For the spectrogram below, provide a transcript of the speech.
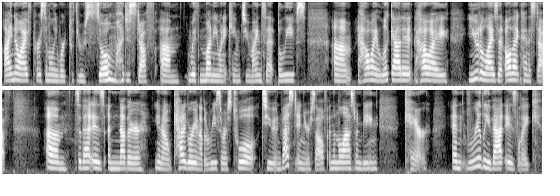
I know I've personally worked through so much stuff um, with money when it came to mindset, beliefs, um, how I look at it, how I utilize it, all that kind of stuff. Um, so that is another, you know, category, another resource tool to invest in yourself. And then the last one being care. And really that is like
